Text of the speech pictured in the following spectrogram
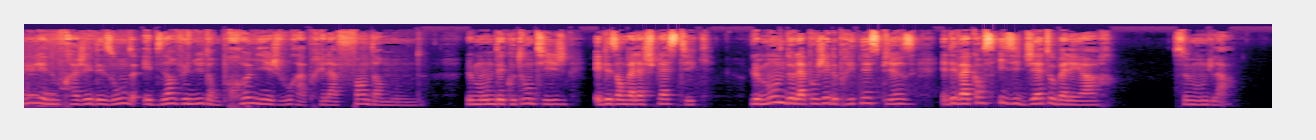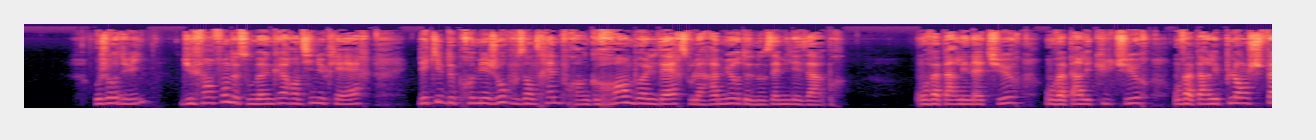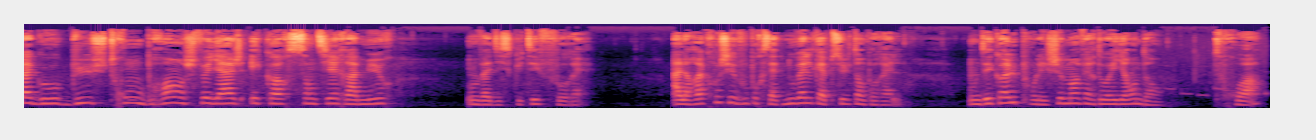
Salut les naufragés des ondes et bienvenue dans Premier jour après la fin d'un monde. Le monde des cotons-tiges et des emballages plastiques. Le monde de l'apogée de Britney Spears et des vacances EasyJet au Baléares. Ce monde-là. Aujourd'hui, du fin fond de son bunker antinucléaire, l'équipe de Premier jour vous entraîne pour un grand bol d'air sous la ramure de nos amis les arbres. On va parler nature, on va parler culture, on va parler planches, fagots, bûches, troncs, branches, feuillages, écorces, sentiers, ramures. On va discuter forêt. Alors accrochez-vous pour cette nouvelle capsule temporelle. On décolle pour les chemins verdoyants dans 3,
